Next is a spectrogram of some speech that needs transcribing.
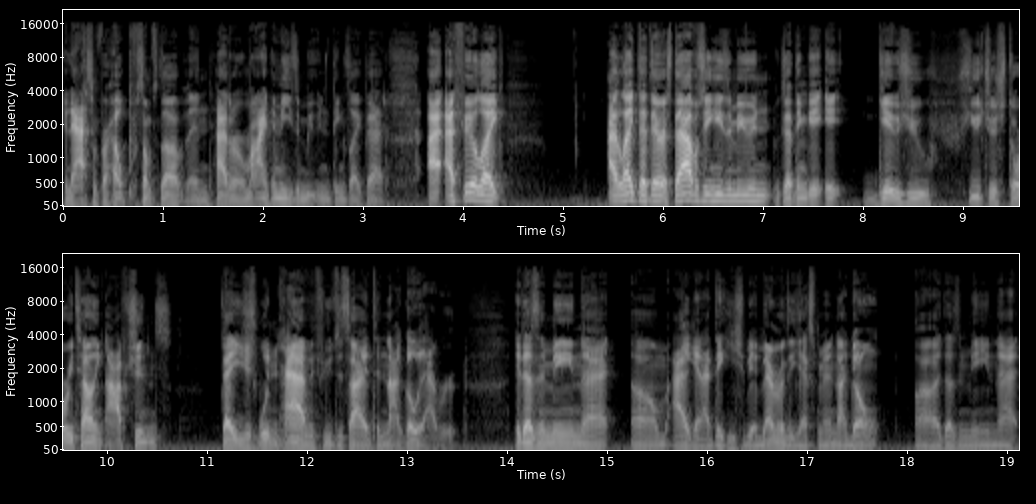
and ask him for help for some stuff and having to remind him he's a mutant things like that. I, I feel like I like that they're establishing he's a mutant because I think it, it gives you future storytelling options that you just wouldn't have if you decided to not go that route. It doesn't mean that um, I, again, I think he should be a member of the X Men. I don't. Uh, it doesn't mean that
